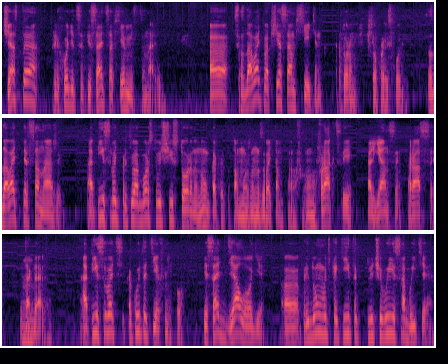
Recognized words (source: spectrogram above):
часто приходится писать совсем не сценарий. А создавать вообще сам сеттинг, в котором все происходит. Создавать персонажей, описывать противоборствующие стороны, ну, как это там можно называть, там, фракции, альянсы, расы и mm-hmm. так далее. Описывать какую-то технику, писать диалоги, Э, придумывать какие-то ключевые события,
